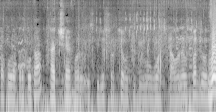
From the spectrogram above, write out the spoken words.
का पूरा परकोटा। अच्छा। और इसकी जो सुरक्षा होती थी वो वॉच टावर है ऊपर जो वो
